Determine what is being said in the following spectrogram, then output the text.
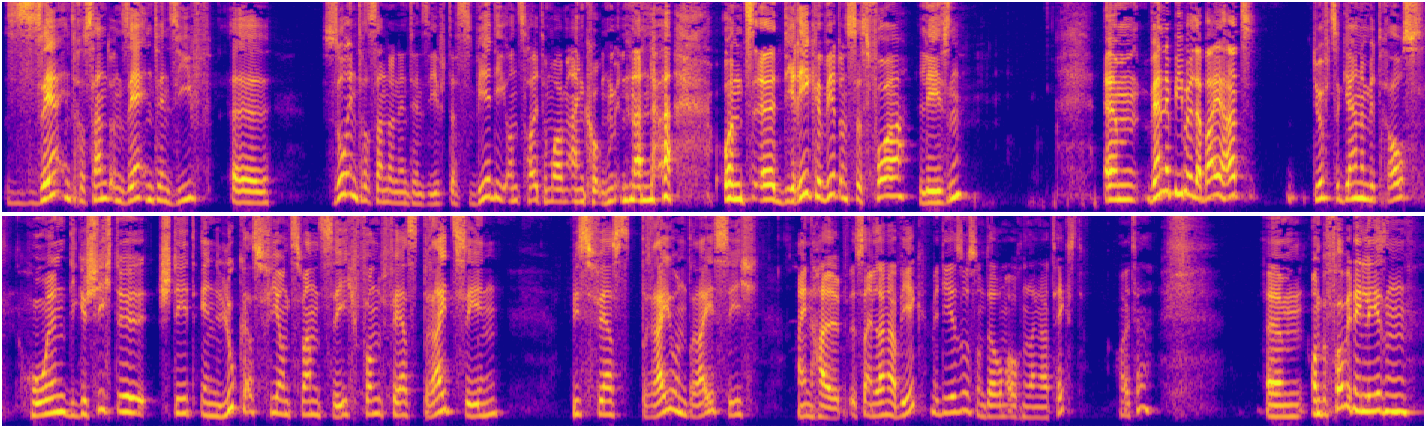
sehr interessant und sehr intensiv, äh, so interessant und intensiv, dass wir die uns heute Morgen angucken miteinander. Und äh, die Rike wird uns das vorlesen. Ähm, wer eine Bibel dabei hat, dürft sie gerne mit rausholen. Die Geschichte steht in Lukas 24 von Vers 13 bis Vers 33 einhalb. Ist ein langer Weg mit Jesus und darum auch ein langer Text heute. Ähm, und bevor wir den lesen,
